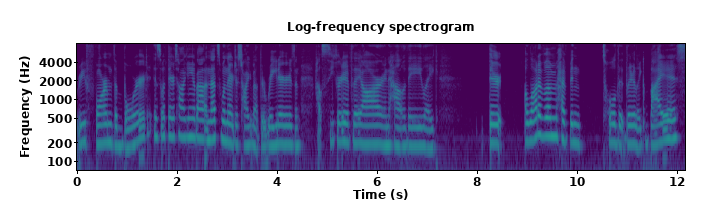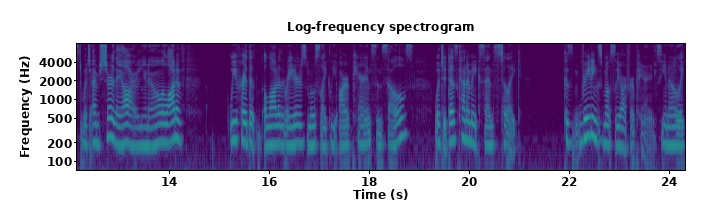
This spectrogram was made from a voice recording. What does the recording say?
reform the board is what they're talking about. And that's when they're just talking about the raters and how secretive they are and how they like they're a lot of them have been told that they're like biased, which I'm sure they are, you know. A lot of we've heard that a lot of the raters most likely are parents themselves, which it does kind of make sense to like cuz ratings mostly are for parents, you know, like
